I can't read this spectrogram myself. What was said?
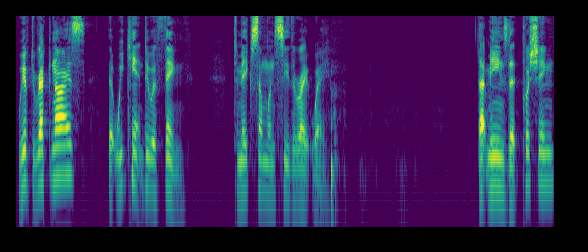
We have to recognize that we can't do a thing to make someone see the right way. That means that pushing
